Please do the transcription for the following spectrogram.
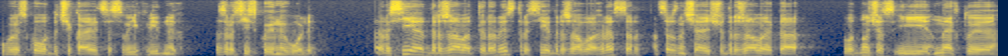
обов'язково дочекаються своїх рідних з російської неволі. Росія держава-терорист, Росія держава-агресор. А це означає, що держава, яка водночас і нехтує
